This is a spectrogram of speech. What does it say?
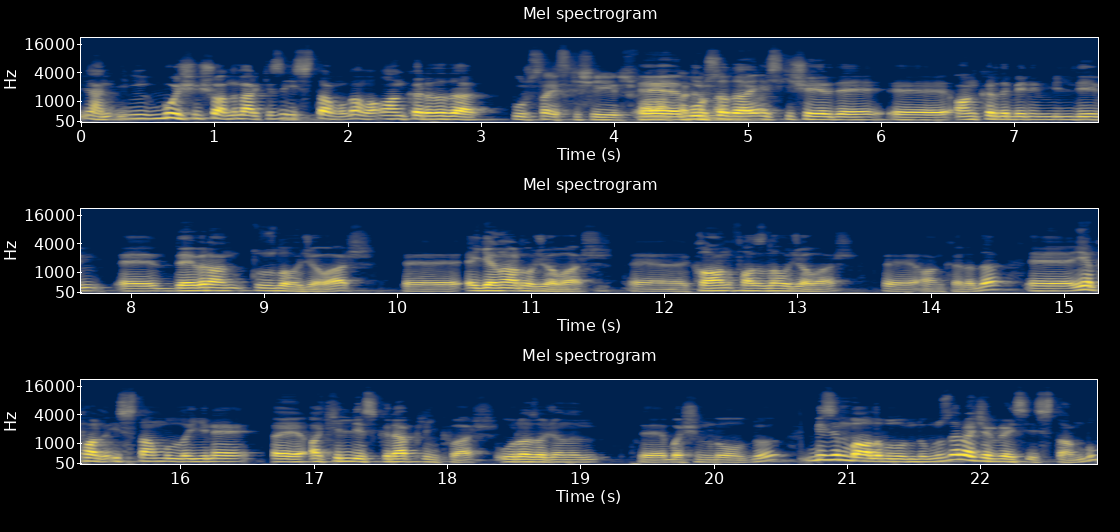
yani bu işin şu anda merkezi İstanbul'da ama Ankara'da da Bursa, Eskişehir falan e, Bursa'da, var. Eskişehir'de, e, Ankara'da benim bildiğim e, Devran Tuzla Hoca var. E, Ege Nard Hoca var. E, Kaan Fazla Hoca var. e, Ankara'da. E, yine pardon İstanbul'da yine e, Akillis Grappling var. Uraz Hoca'nın e, başında olduğu. Bizim bağlı bulunduğumuzda Roger Gracie İstanbul.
